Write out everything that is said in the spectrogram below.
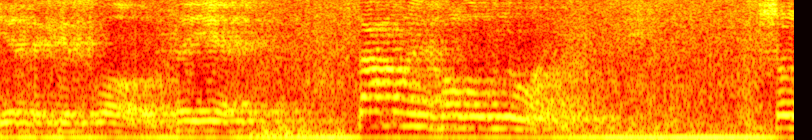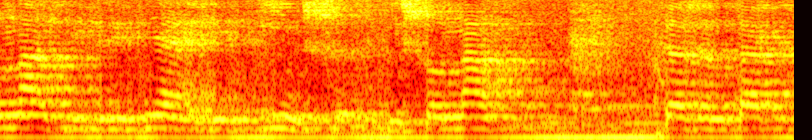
є таке слово. Це є саме головне, що нас відрізняє від інших, і що нас, скажімо так,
